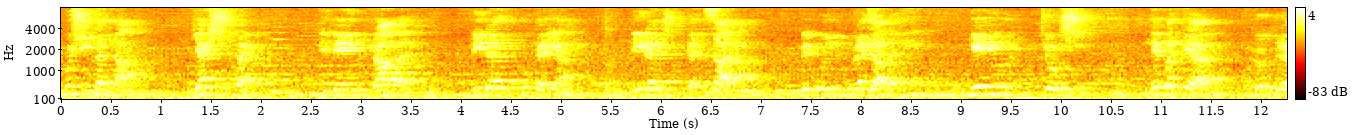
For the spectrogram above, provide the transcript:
ખુશી તન્ના યશ ભટ્ટ વિવેક રાવલ ધીરજ કુકરિયા નીરજ કંસારા વિપુલ પ્રજાપતિ કેયુર જોશી નેપથ્ય રુદ્ર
